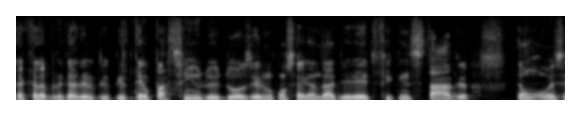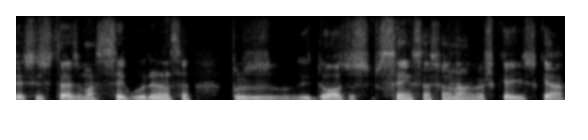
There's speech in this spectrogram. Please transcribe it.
é aquela brincadeira de que ele tem o passinho do idoso, ele não consegue andar direito, fica instável. Então, o exercício traz uma segurança para os idosos sensacional. Eu acho que é isso que a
